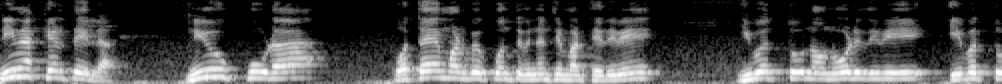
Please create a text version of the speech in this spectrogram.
ನೀವು ಯಾಕೆ ಕೇಳ್ತಾ ಇಲ್ಲ? ನೀವು ಕೂಡ ಒತ್ತಾಯ ಮಾಡಬೇಕು ಅಂತ ವಿನಂತಿ ಮಾಡ್ತಾಯಿದ್ದೀವಿ ಇವತ್ತು ನಾವು ನೋಡಿದ್ದೀವಿ ಇವತ್ತು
